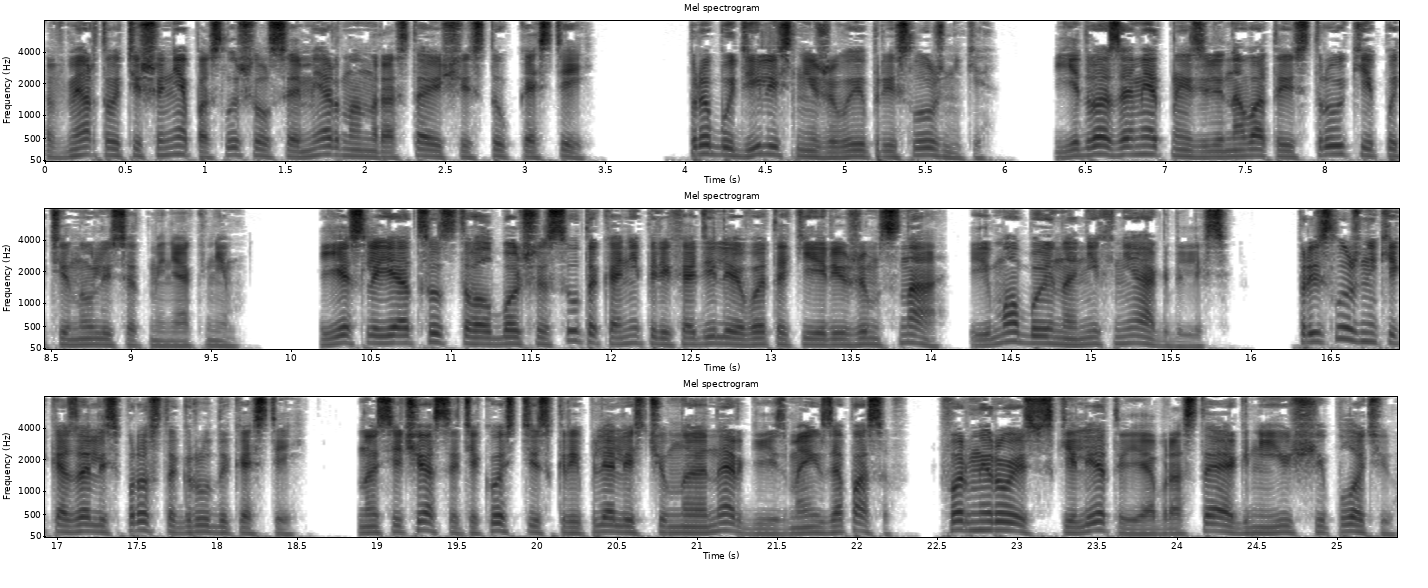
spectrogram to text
В мертвой тишине послышался мерно нарастающий стук костей. Пробудились неживые прислужники. Едва заметные зеленоватые струйки потянулись от меня к ним. Если я отсутствовал больше суток, они переходили в этакий режим сна, и мобы на них не агрились. Прислужники казались просто груды костей. Но сейчас эти кости скреплялись чумной энергией из моих запасов, формируясь в скелеты и обрастая гниющей плотью.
